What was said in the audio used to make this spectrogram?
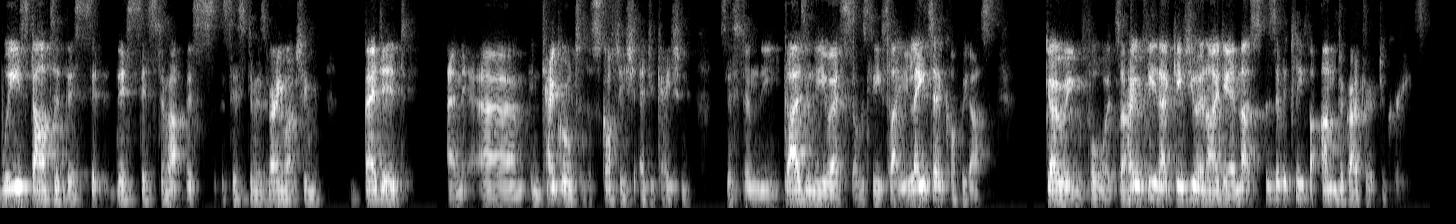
We started this this system up. This system is very much embedded and um, integral to the Scottish education system. The guys in the US, obviously slightly later, copied us going forward. So hopefully that gives you an idea, and that's specifically for undergraduate degrees.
